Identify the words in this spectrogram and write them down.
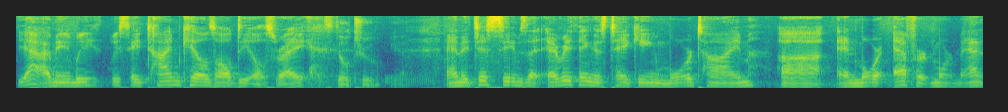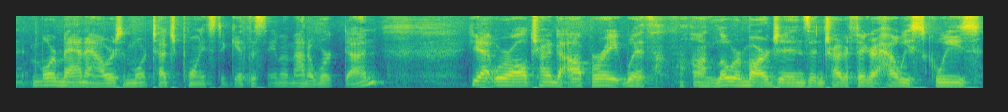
Yeah, I mean, we, we say time kills all deals, right? Still true. Yeah. And it just seems that everything is taking more time uh, and more effort, more man, more man hours, and more touch points to get the same amount of work done. Yet we're all trying to operate with on lower margins and try to figure out how we squeeze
